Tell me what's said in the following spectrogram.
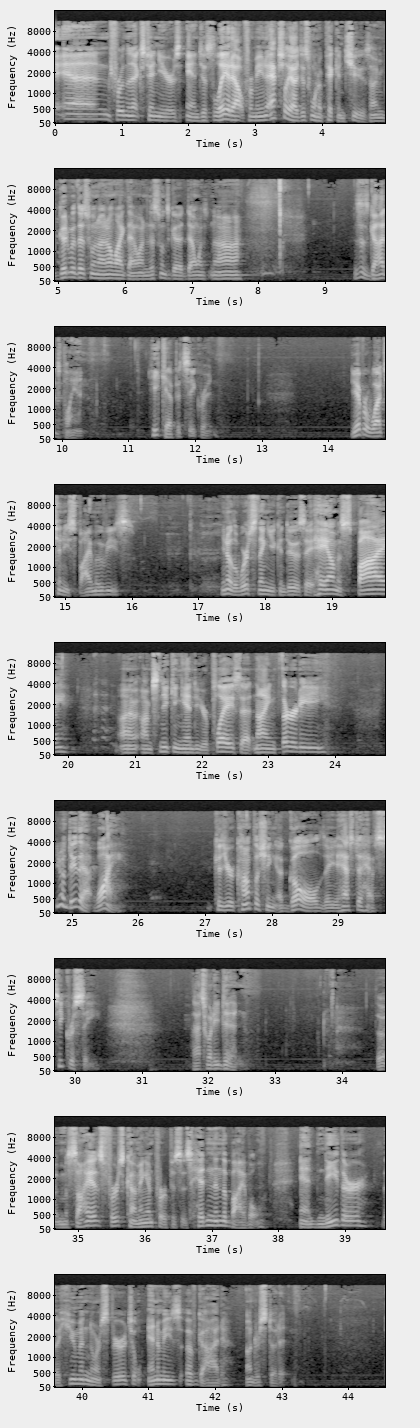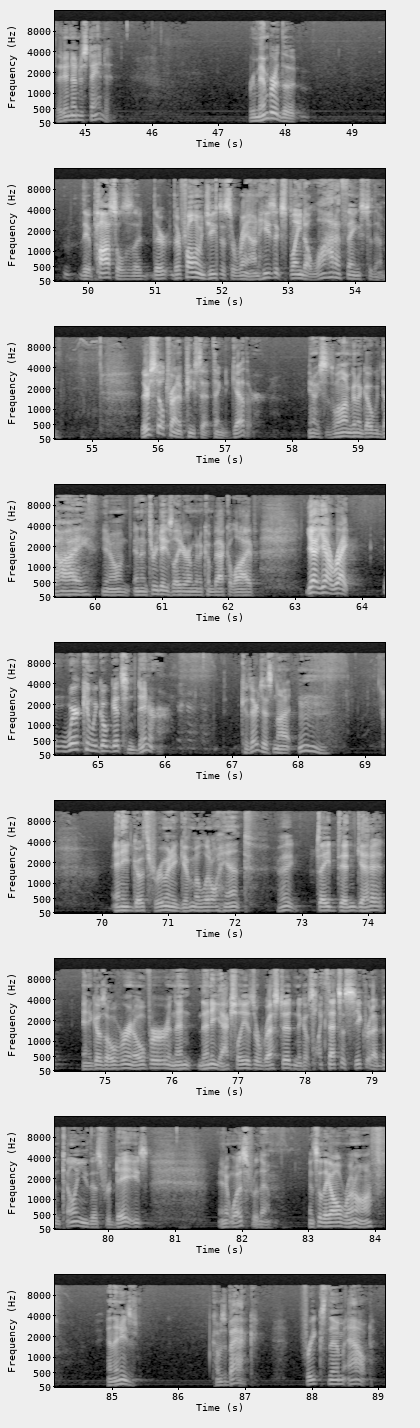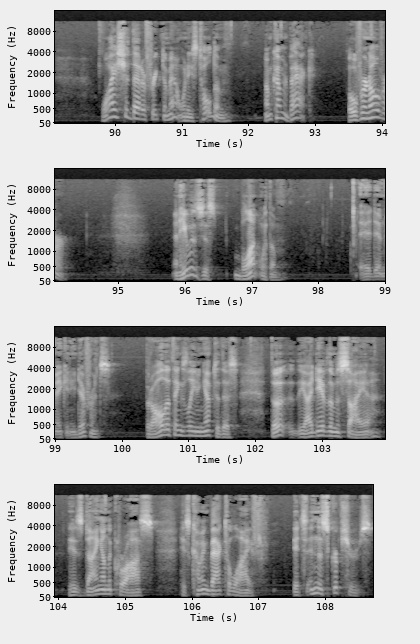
and for the next 10 years and just lay it out for me. And actually, I just want to pick and choose. I'm good with this one. I don't like that one. This one's good. That one's, nah. This is God's plan. He kept it secret. Do you ever watch any spy movies? You know, the worst thing you can do is say, hey, I'm a spy. I'm, I'm sneaking into your place at 9.30. You don't do that. Why? Because you're accomplishing a goal that has to have secrecy. That's what he did. The Messiah's first coming and purpose is hidden in the Bible, and neither the human nor spiritual enemies of God understood it. They didn't understand it. Remember the the apostles, they're, they're following Jesus around. He's explained a lot of things to them. They're still trying to piece that thing together. You know, he says, Well, I'm going to go die, you know, and then three days later, I'm going to come back alive. Yeah, yeah, right. Where can we go get some dinner? Because they're just not, mm. And he'd go through and he'd give them a little hint. They, they didn't get it. And he goes over and over, and then, then he actually is arrested, and he goes, like, that's a secret. I've been telling you this for days. And it was for them. And so they all run off. And then he's comes back, freaks them out. Why should that have freaked him out when he's told them, I'm coming back over and over? And he was just blunt with them. It didn't make any difference. But all the things leading up to this, the, the idea of the Messiah, his dying on the cross, his coming back to life, it's in the scriptures.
